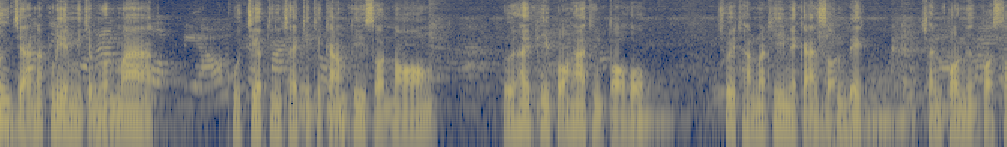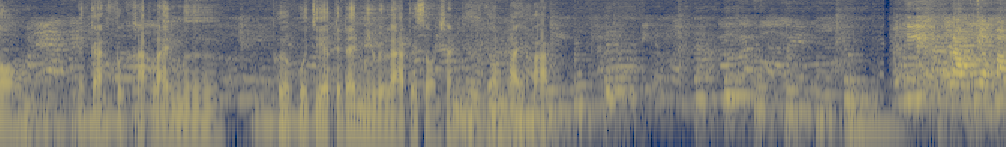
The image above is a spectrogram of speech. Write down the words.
นื่องจากนักเรียนมีจำนวนมากครูเจี๊ยบจึงใช้กิจกรรมพี่สอนน้อง โดยให้พี่ป .5 ถึงป .6 ช่วยทำหน้าที่ในการสอนเด็ก ชั้นป .1 ป .2 ในการฝึกคัดลายมือ เพื่อครูเจี๊ยบจะได้มีเวลาไปสอนชั้นอื่นต่อไปครับวันนี้เราจะเบา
